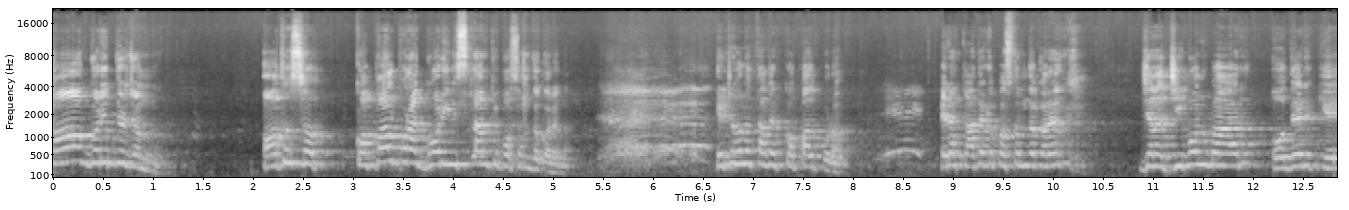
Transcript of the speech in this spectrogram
সব গরিবদের জন্য। অথচ কপাল পোড়া গরিব ইসলামকে পছন্দ করে না। এটা হলো তাদের কপাল পোড়া। এটা কাদেরকে পছন্দ করে? যারা জীবনবার ওদেরকে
